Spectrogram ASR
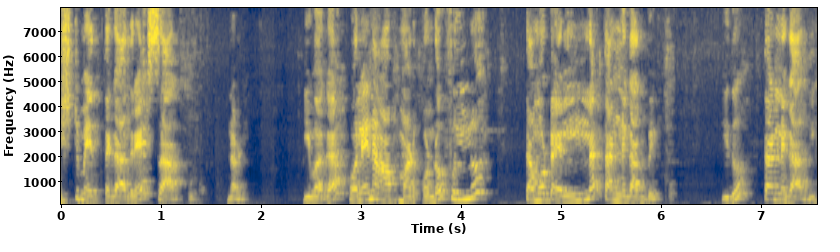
ಇಷ್ಟು ಮೆತ್ತಗಾದರೆ ಸಾಕು. ನೋಡಿ, ಇವಾಗ ಒಲೆನ ಆಫ್ ಮಾಡಿಕೊಂಡು ಫುಲ್ಲು ಟೊಮೊಟೊ ಎಲ್ಲ ತಣ್ಣಗಾಗಬೇಕು. ಇದು ತಣ್ಣಗಾಗಲಿ.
